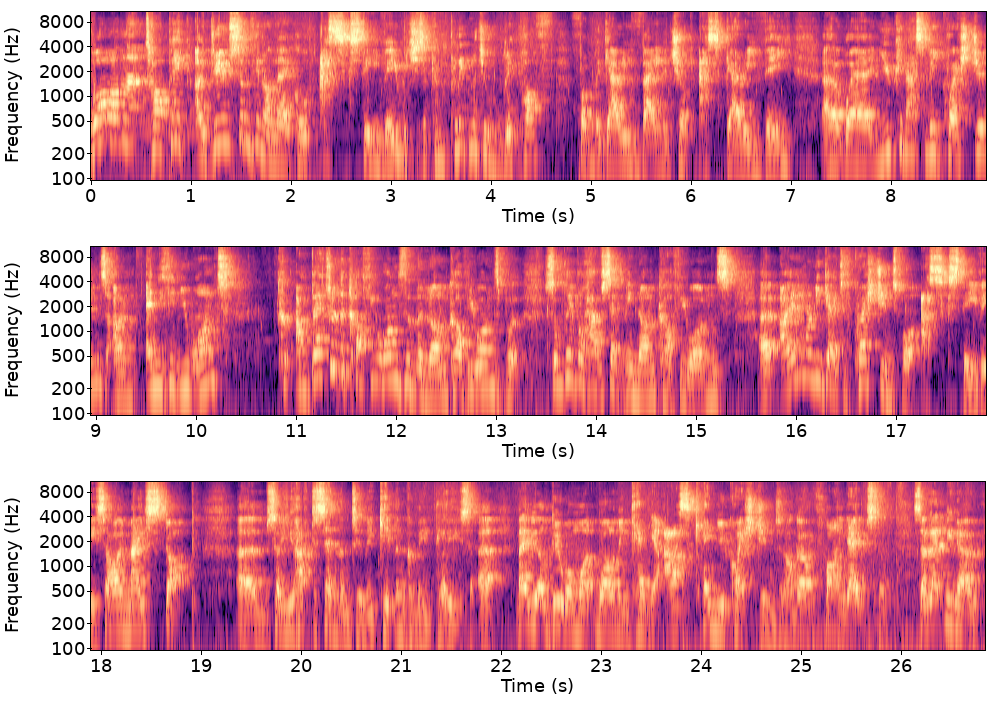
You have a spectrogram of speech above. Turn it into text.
while on that topic, I do something on there called Ask Stevie, which is a complete little rip-off from the Gary Vaynerchuk Ask Gary V, uh, where you can ask me questions on anything you want. I'm better at the coffee ones than the non-coffee ones, but some people have sent me non-coffee ones. Uh, I am running out of questions for Ask Stevie, so I may stop. Um, so you have to send them to me. Keep them coming, please. Uh, maybe I'll do one while I'm in Kenya. I'll ask Kenya questions and I'll go and find out stuff. So let me know.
